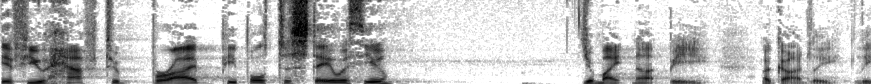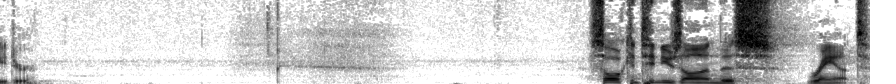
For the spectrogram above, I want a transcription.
if you have to bribe people to stay with you, you might not be a godly leader. Saul continues on this rant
